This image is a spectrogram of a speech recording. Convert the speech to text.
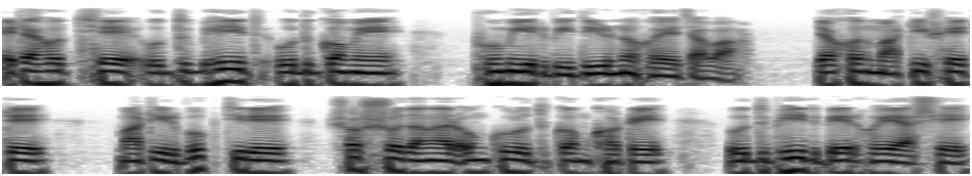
এটা হচ্ছে উদ্ভিদ, উদ্গমে ভূমির বিদীর্ণ হয়ে যাওয়া। যখন মাটি ফেটে, মাটির বুক চিরে শস্য দানার অঙ্কুর উদ্গম ঘটে, উদ্ভিদ বের হয়ে আসে,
